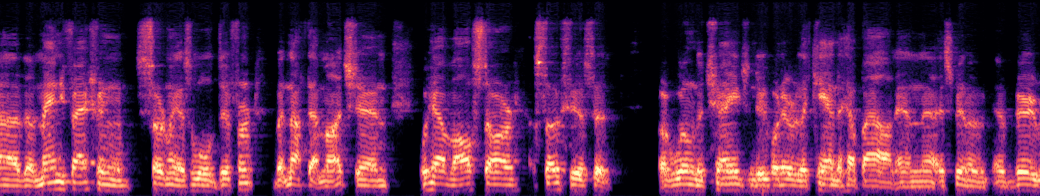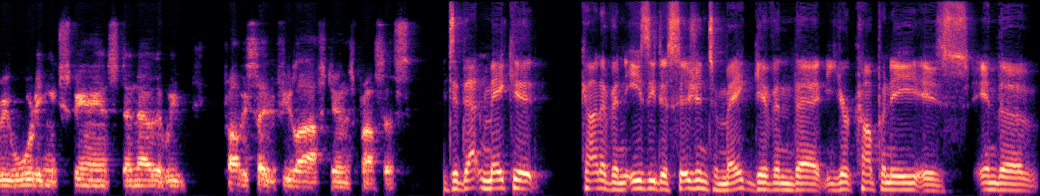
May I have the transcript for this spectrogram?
uh, the manufacturing certainly is a little different, but not that much. And we have all-star associates that are willing to change and do whatever they can to help out. And uh, it's been a, a, very rewarding experience to know that we've probably saved a few lives during this process. Did that make it kind of an easy decision to make, given that your company is in the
